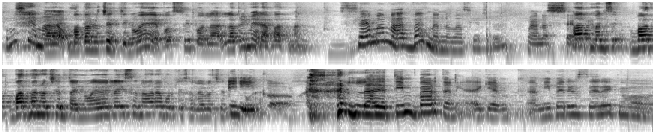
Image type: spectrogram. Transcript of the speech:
¿Cómo se La- llamaba? Batman 89, pues sí, pues la, la primera Batman. Se llama Mad Batman nomás, ¿cierto? Bueno, no sé. Batman, sí, Ba- Batman 89 la dicen ahora porque salió el 89. Pico. la de Tim Burton, a que a mi parecer es como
